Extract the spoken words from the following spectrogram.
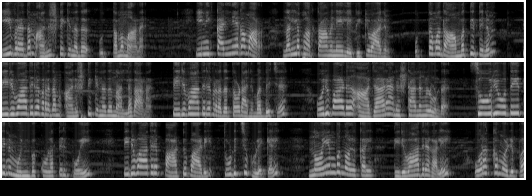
ഈ വ്രതം അനുഷ്ഠിക്കുന്നത് ഉത്തമമാണ്. ഇനി കന്യകമാർ നല്ല ഭർത്താവിനെ ലഭിക്കുവാനും ഉത്തമ ദാമ്പത്യത്തിനും തിരുവാതിര വ്രതം അനുഷ്ഠിക്കുന്നത് നല്ലതാണ്. തിരുവാതിര വ്രതത്തോടനുബന്ധിച്ച് ഒരുപാട് ആചാരാനുഷ്ഠാനങ്ങളുണ്ട്. സൂര്യോദയത്തിന് മുൻപ് കുളത്തിൽ പോയി തിരുവാതിര പാട്ടുപാടി തുടിച്ചു കുളിക്കൽ നൊയമ്പ് നൊൽക്കൽ തിരുവാതിര കളി ഉറക്കമൊഴുപ്പ്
